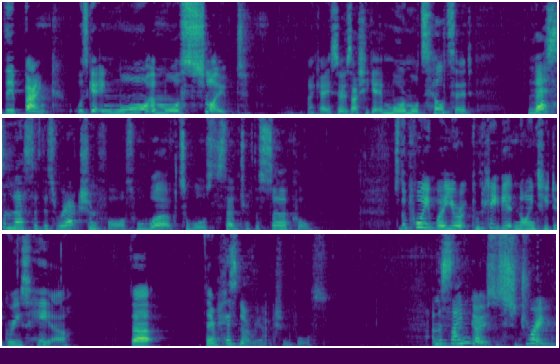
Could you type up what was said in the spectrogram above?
the bank was getting more and more sloped, okay, so it's actually getting more and more tilted, less and less of this reaction force will work towards the centre of the circle. To the point where you're completely at 90 degrees here, that there is no reaction force. And the same goes for string.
